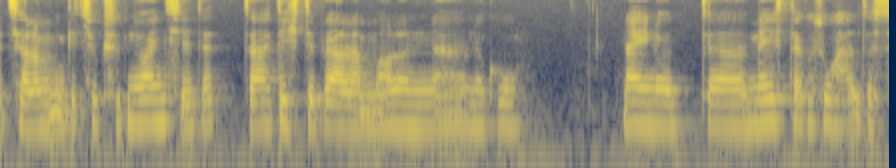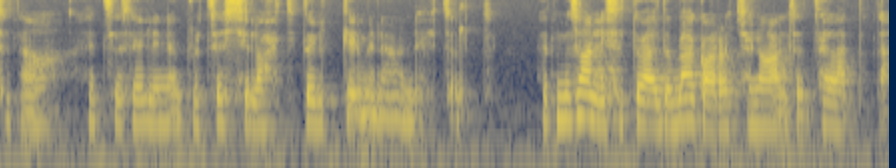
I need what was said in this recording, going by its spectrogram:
et seal on mingid niisugused nüansid, et äh, tihtipeale ma olen äh, nagu näinud äh, meestega suheldes seda, et see selline protsessi lahti tõlkimine on lihtsalt, et ma saan lihtsalt öelda väga ratsionaalselt seletada,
